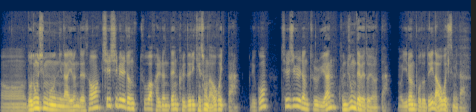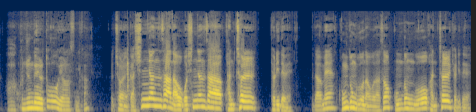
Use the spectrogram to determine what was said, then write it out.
어, 노동신문이나 이런 데서 70일 전투와 관련된 글들이 계속 나오고 있다. 그리고 70일 전투를 위한 군중대회도 열었다. 뭐 이런 보도들이 나오고 있습니다. 아 군중대회를 또 열었습니까? 그렇죠. 그러니까 신년사 나오고 신년사 관철 결의대회. 그 다음에 공동구호 나오고 나서 공동구호 관철 결의대회.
